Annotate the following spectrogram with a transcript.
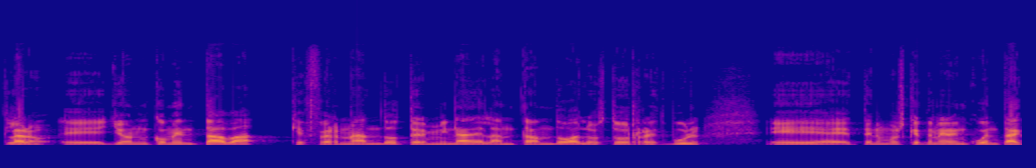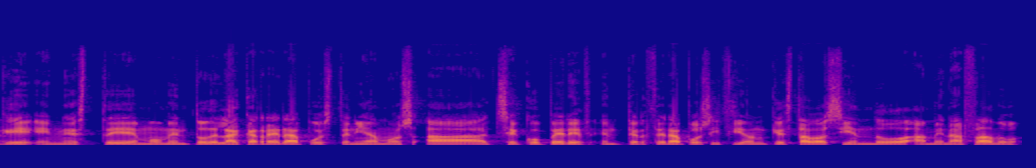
Claro, eh, John comentaba que Fernando termina adelantando a los dos Red Bull. Eh, tenemos que tener en cuenta que en este momento de la carrera, pues teníamos a Checo Pérez en tercera posición, que estaba siendo amenazado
